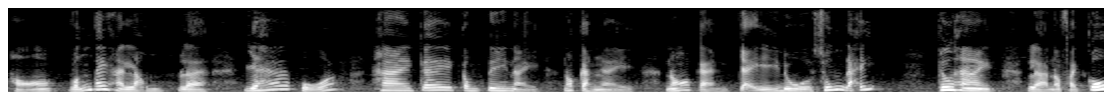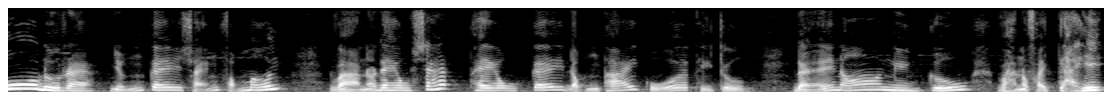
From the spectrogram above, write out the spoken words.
họ vẫn thấy hài lòng là giá của hai cái công ty này nó càng ngày nó càng chạy đua xuống đáy. Thứ hai là nó phải cố đưa ra những cái sản phẩm mới và nó đeo sát theo cái động thái của thị trường để nó nghiên cứu và nó phải chạy,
